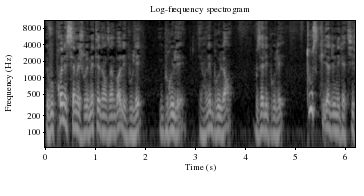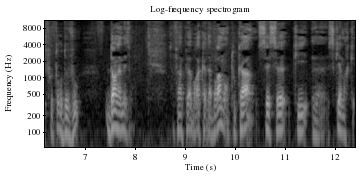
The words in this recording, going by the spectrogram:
vous prenez ces mèches, vous les mettez dans un bol et vous les brûlez. Et en les brûlant, vous allez brûler tout ce qu'il y a de négatif autour de vous dans la maison. Ça fait un peu abracadabra, mais en tout cas, c'est ce qui, euh, ce qui a marqué.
